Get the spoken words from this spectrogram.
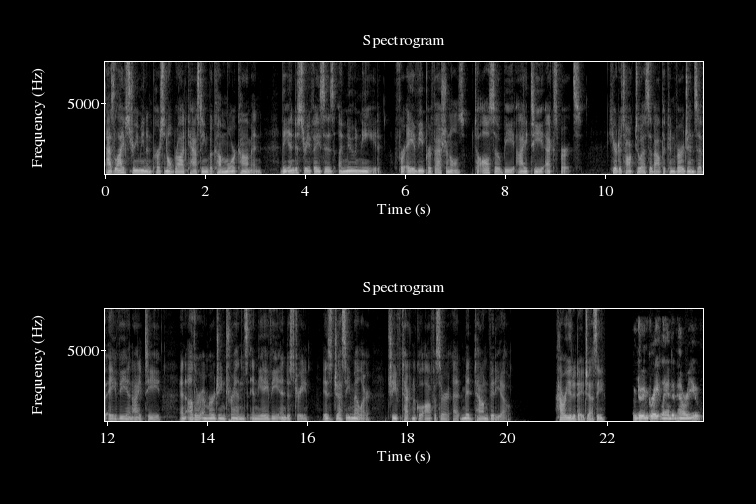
As live streaming and personal broadcasting become more common, the industry faces a new need for AV professionals to also be IT experts. Here to talk to us about the convergence of AV and IT and other emerging trends in the AV industry is Jesse Miller, Chief Technical Officer at Midtown Video. How are you today, Jesse? I'm doing great, Landon. How are you?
